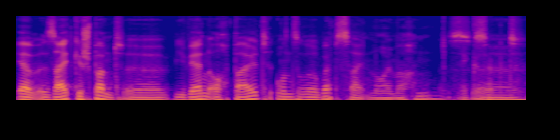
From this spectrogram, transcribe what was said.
Ja, seid gespannt. Äh, wir werden auch bald unsere Website neu machen. Das Exakt.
